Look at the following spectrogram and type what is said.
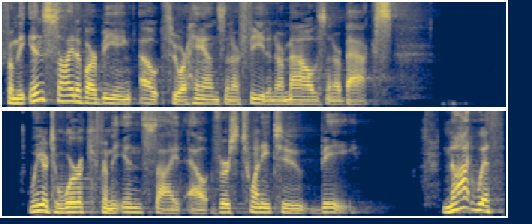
from the inside of our being out through our hands and our feet and our mouths and our backs. We are to work from the inside out. Verse 22b. Not with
